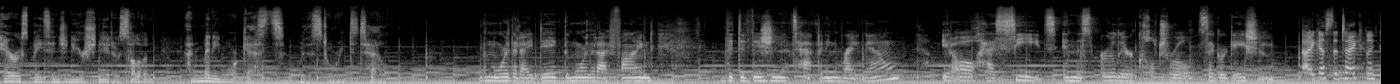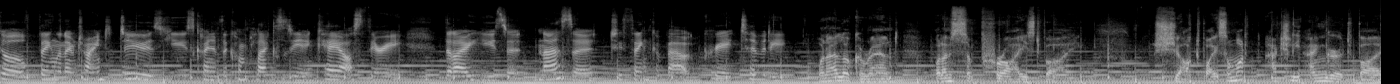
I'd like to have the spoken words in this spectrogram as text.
aerospace engineer Sinead O'Sullivan, and many more guests with a story to tell. The more that I dig, the more that I find the division that's happening right now, it all has seeds in this earlier cultural segregation. I guess the technical thing that I'm trying to do is use kind of the complexity and chaos theory that I used at NASA to think about creativity. When I look around, what I'm surprised by, shocked by, somewhat actually angered by,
